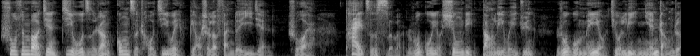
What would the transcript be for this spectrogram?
叔孙豹见季武子让公子仇继位，表示了反对意见，说呀：“太子死了，如果有兄弟，当立为君；如果没有，就立年长者；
